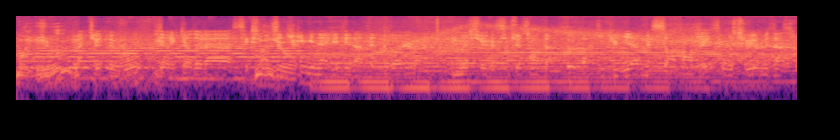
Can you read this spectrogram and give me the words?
Bonjour. Mathieu Devaux, directeur de la section Bonjour. de criminalité d'Interpol. Monsieur, la situation est un peu particulière, mais sans danger si vous suivez mes instructions.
